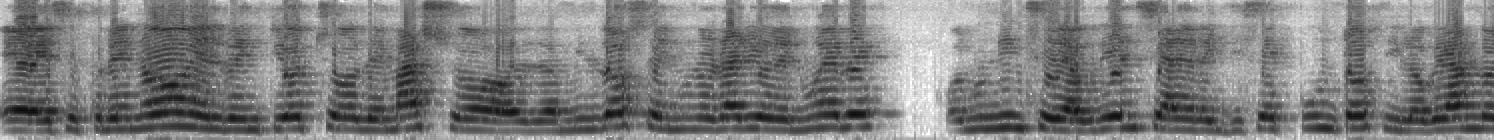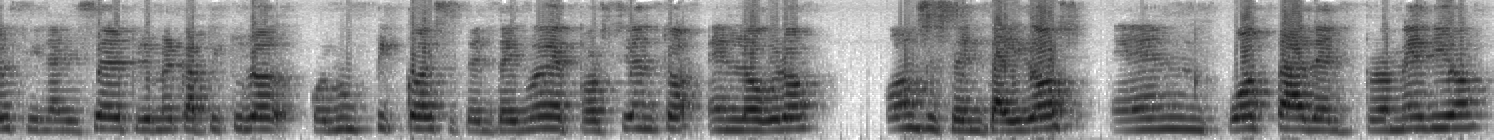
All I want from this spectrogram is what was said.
Eh, se estrenó el 28 de mayo de 2012 en un horario de 9 con un índice de audiencia de 26 puntos y logrando el finalizar el primer capítulo con un pico de 79% en logro con 62 en cuota del promedio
